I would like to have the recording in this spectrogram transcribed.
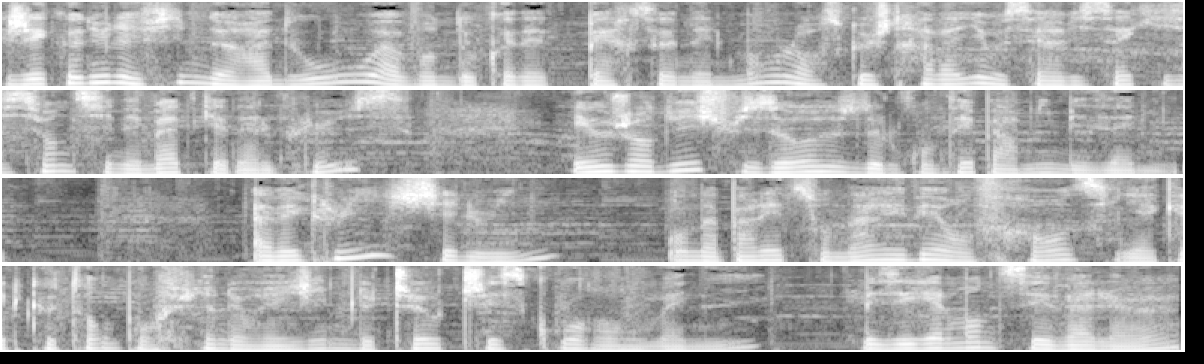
J'ai connu les films de Radou avant de le connaître personnellement lorsque je travaillais au service acquisition de cinéma de Canal+, et aujourd'hui je suis heureuse de le compter parmi mes amis. Avec lui, chez lui, on a parlé de son arrivée en France il y a quelque temps pour fuir le régime de Ceausescu en Roumanie, mais également de ses valeurs,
